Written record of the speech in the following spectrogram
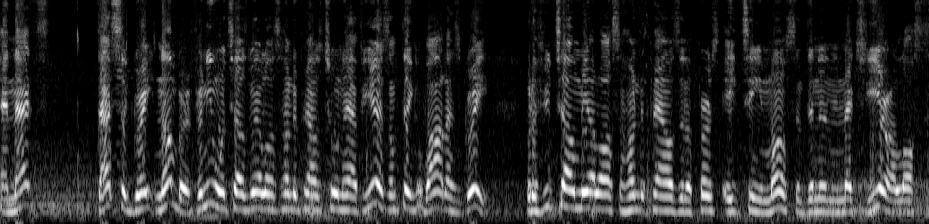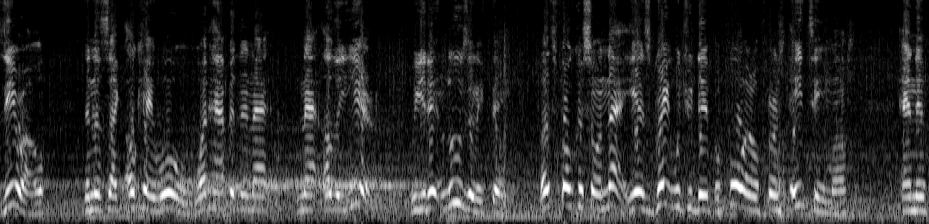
And that's that's a great number. If anyone tells me I lost 100 pounds two and a half years, I'm thinking, wow, that's great. But if you tell me I lost 100 pounds in the first 18 months, and then in the next year I lost zero, then it's like, okay, whoa, what happened in that in that other year? You didn't lose anything. Let's focus on that. Yeah, it's great what you did before the first 18 months, and if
